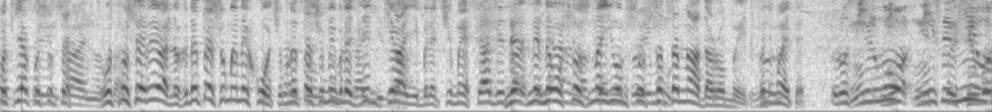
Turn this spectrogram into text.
от Це якось оце. реально От так. просто реально, не те, що ми не хочемо, не те, що ми, блядь, лентяї, блядь, чи ми Вся біда не, не, не в осознаємо, тому, що, що що йому- це треба робити, розумієте? Розсвіло Мі- і місто і стемніло, село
